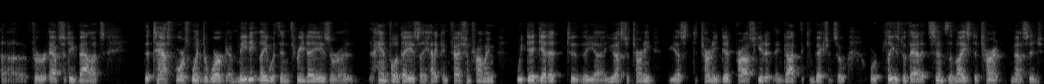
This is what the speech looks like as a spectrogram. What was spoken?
uh, for absentee ballots The task force went to work immediately within three days or a handful of days. They had a confession from him. We did get it to the uh, U.S. attorney. The U.S. attorney did prosecute it and got the conviction. So we're pleased with that. It sends a nice deterrent message,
